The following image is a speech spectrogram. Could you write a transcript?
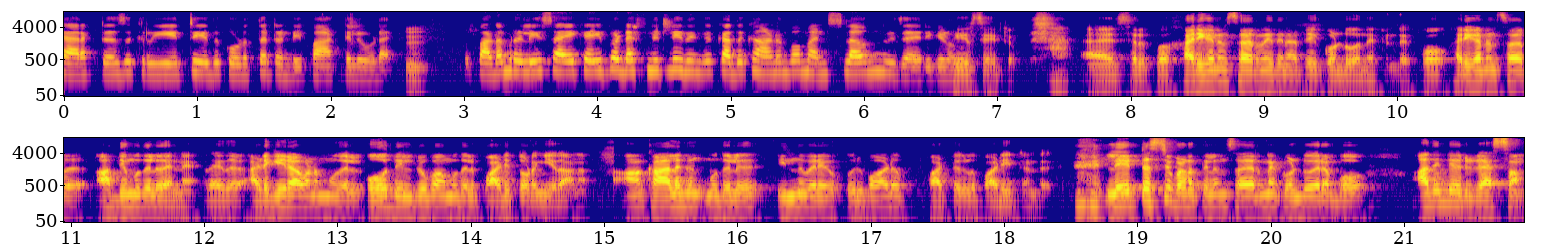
ക്യാരക്ടേഴ്സ് ക്രിയേറ്റ് ചെയ്ത് കൊടുത്തിട്ടുണ്ട് ഈ പാട്ടിലൂടെ. പടം റിലീസായി കഴിയുമ്പോൾ ഡെഫിനറ്റ്ലി നിങ്ങൾക്ക് അത് കാണുമ്പോൾ മനസ്സിലാവും എന്ന് വിചാരിക്കണം തീർച്ചയായിട്ടും സർ ഇപ്പോൾ ഹരിഹരൻ സാറിനെ ഇതിനകത്തേക്ക് കൊണ്ടുവന്നിട്ടുണ്ട്. ഇപ്പോൾ ഹരിഹരൻ സാർ ആദ്യം മുതൽ തന്നെ അതായത് അഴകിരാവണം മുതൽ ഓ ദിൽരുബ മുതൽ പാടി തുടങ്ങിയതാണ്. ആ കാലം മുതൽ ഇന്ന് വരെ ഒരുപാട് പാട്ടുകൾ പാടിയിട്ടുണ്ട്. ലേറ്റസ്റ്റ് പടത്തിലും സാറിനെ കൊണ്ടുവരുമ്പോൾ അതിന്റെ ഒരു രസം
